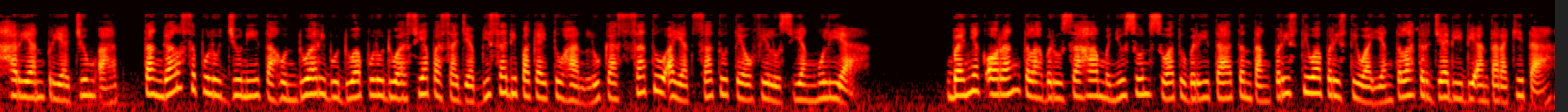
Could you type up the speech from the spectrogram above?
Harian Pria Jumat, tanggal 10 Juni tahun 2022 Siapa saja bisa dipakai Tuhan Lukas 1 ayat 1 Teofilus yang mulia. Banyak orang telah berusaha menyusun suatu berita tentang peristiwa-peristiwa yang telah terjadi di antara kita.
